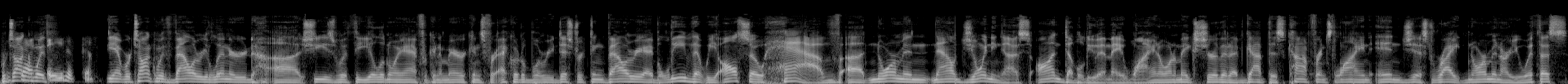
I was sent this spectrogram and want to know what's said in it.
We're talking with eight of them. Yeah, we're talking with Valerie Leonard. Uh, she's with the Illinois African Americans for Equitable Redistricting. Valerie, I believe that we also have uh, Norman now joining us on WMAY, and I want to make sure that I've got this conference line in just right. Norman, are you with us?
